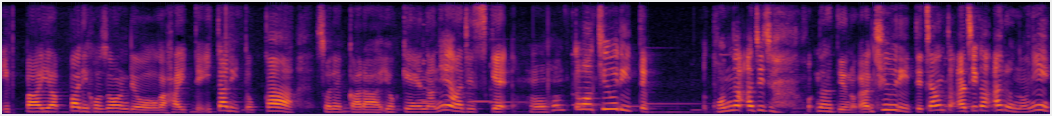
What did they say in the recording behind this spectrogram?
いっぱいやっぱり保存料が入っていたりとかそれから余計なね味付けもう本当はきゅうりってこんな味じゃ なんていうのかなきゅうりってちゃんと味があるのに、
